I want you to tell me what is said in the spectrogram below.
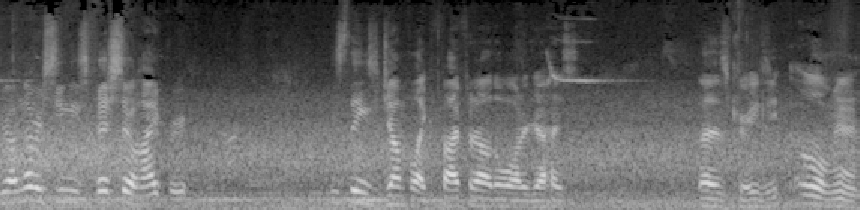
Dude, I've never seen these fish so hyper. These things jump like five foot out of the water, guys. That is crazy. Oh man.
